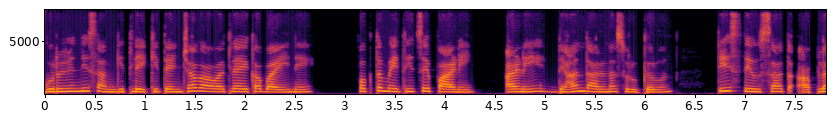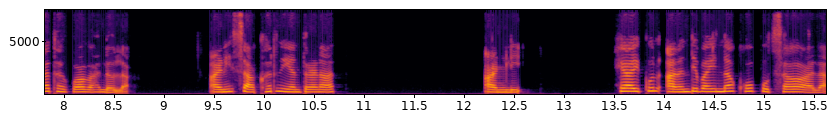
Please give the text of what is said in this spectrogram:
गुरुजींनी सांगितले की त्यांच्या गावातल्या एका बाईने फक्त मेथीचे पाणी आणि ध्यानधारणा सुरू करून तीस दिवसात आपला थकवा घालवला आणि साखर नियंत्रणात आणली. हे ऐकून आनंदीबाईंना खूप उत्साह आला.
